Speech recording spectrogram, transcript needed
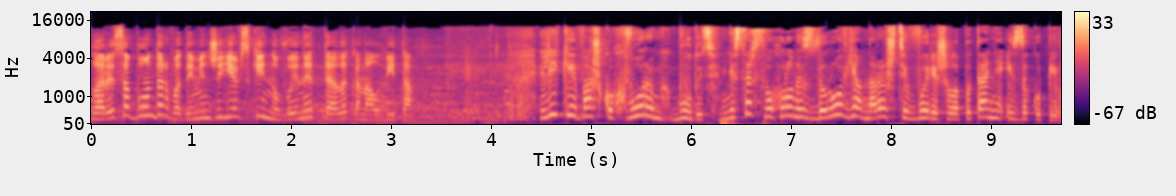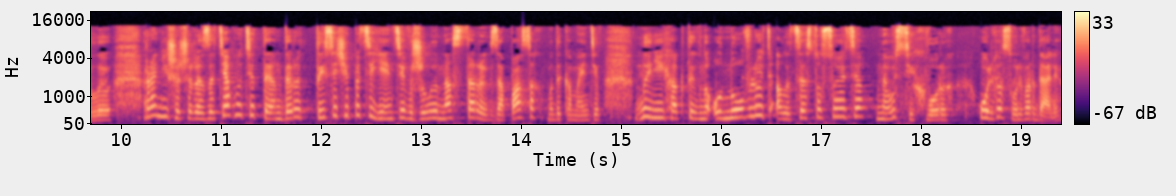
Лариса Бондар, Вадим Інжиєвський. Новини телеканал Віта. Ліки важкохворим будуть. Міністерство охорони здоров'я нарешті вирішило питання із закупівлею. Раніше через затягнуті тендери тисячі пацієнтів жили на старих запасах медикаментів. Нині їх активно оновлюють, але це стосується не усіх хворих. Ольга Сольвар далі.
